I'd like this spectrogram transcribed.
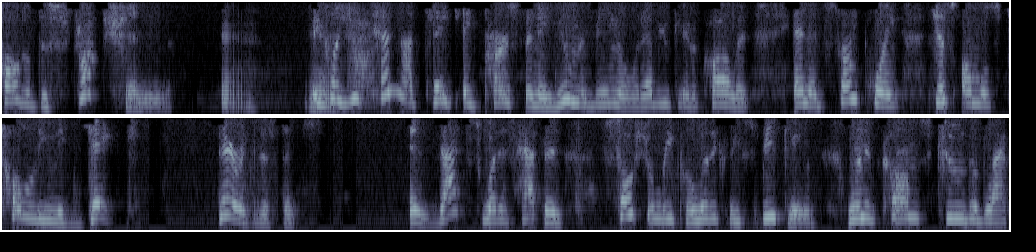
total destruction Yeah. Yeah. because you cannot take a person, a human being, or whatever you care to call it, and at some point just almost totally negate their existence. And that's what has happened socially, politically speaking, when it comes to the black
